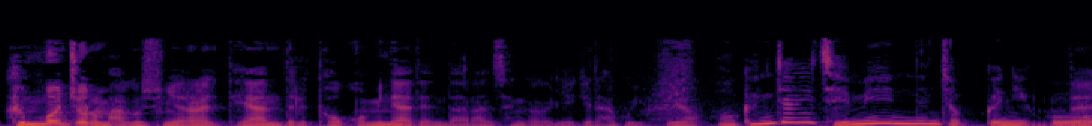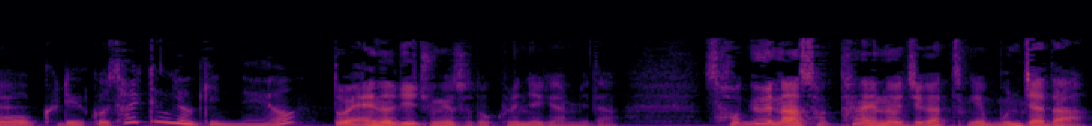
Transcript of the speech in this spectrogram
근본적으로 막을 수 있는 여러 가지 대안들을 더 고민해야 된다는 생각을 얘기를 하고 있고요. 어, 굉장히 재미있는 접근이고 네. 그리고 설득력이 있네요. 또 에너지 중에서도 그런 얘기합니다. 석유나 석탄 에너지 같은 게 문제다.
